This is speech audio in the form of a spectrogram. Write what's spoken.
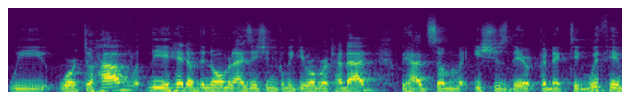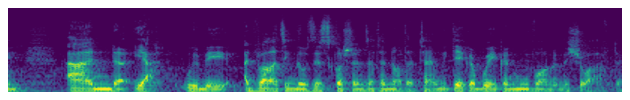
We were to have the head of the normalization committee, Robert Haddad. We had some issues there connecting with him. And uh, yeah, we'll be advancing those discussions at another time. We take a break and move on with the show after.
